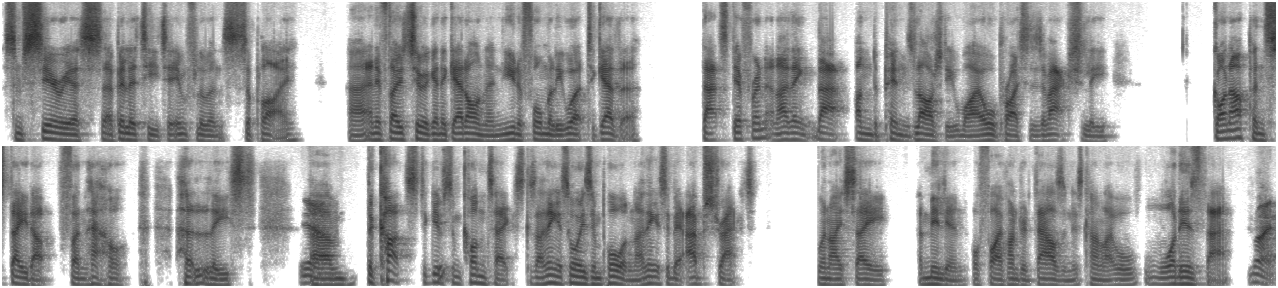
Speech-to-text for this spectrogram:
some serious ability to influence supply. Uh, and if those two are going to get on and uniformly work together, that's different. And I think that underpins largely why oil prices have actually gone up and stayed up for now, at least. Yeah. Um, the cuts, to give some context, because I think it's always important. I think it's a bit abstract when I say a million or 500,000. It's kind of like, well, what is that? Right.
